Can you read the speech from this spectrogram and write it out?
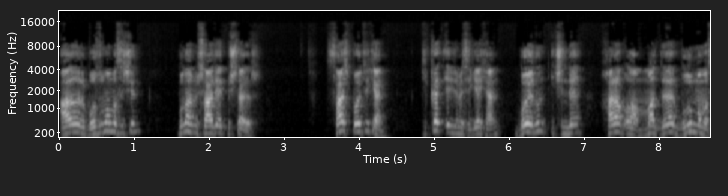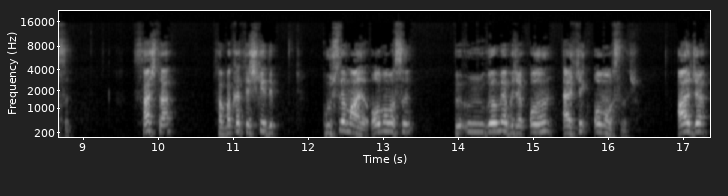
araları bozulmaması için buna müsaade etmişlerdir. Saç boyatırken dikkat edilmesi gereken boyanın içinde haram olan maddeler bulunmaması, saçta tabaka teşkil edip gusle mani olmaması ve uygulama yapacak olanın erkek olmamasıdır. Ayrıca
